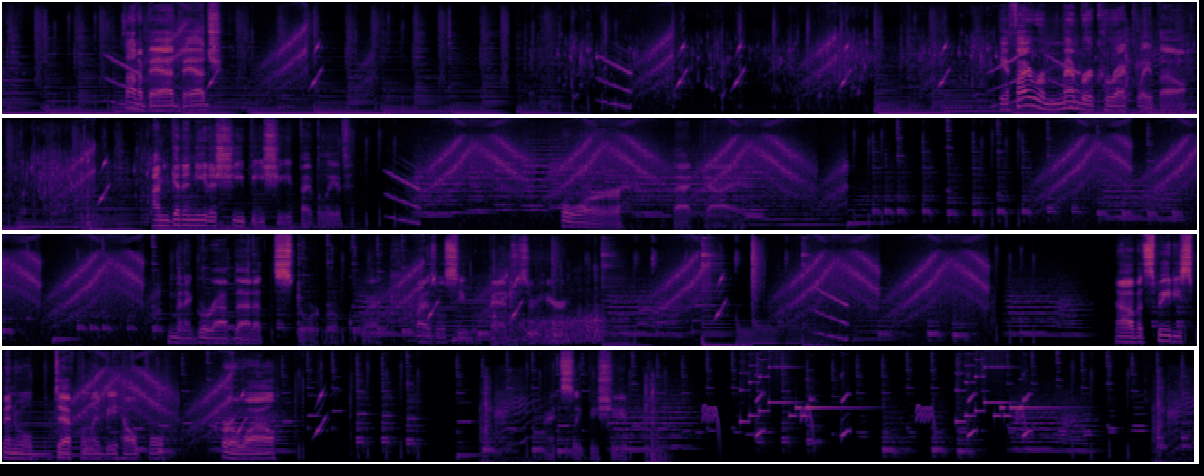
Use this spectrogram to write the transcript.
It's not a bad badge. If I remember correctly, though, I'm gonna need a sheepy sheep, I believe. For that guy. I'm gonna grab that at the store real quick. Might as well see what badges are here. Uh, but Speedy Spin will definitely be helpful for a while. Sheep.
